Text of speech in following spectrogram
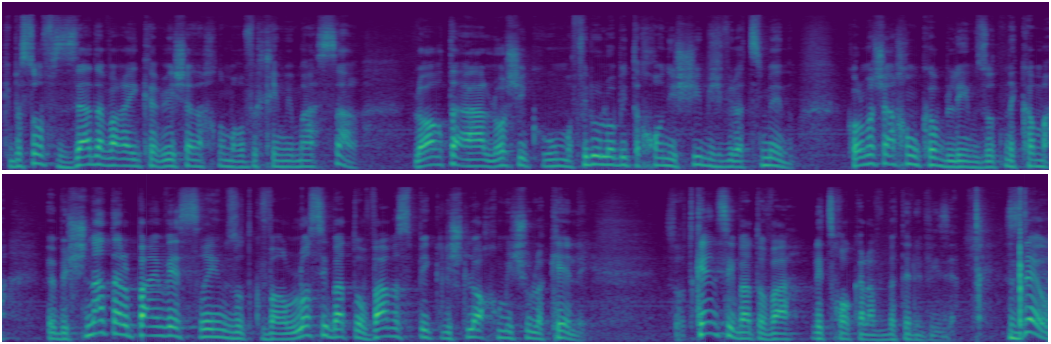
כי בסוף זה הדבר העיקרי שאנחנו מרוויחים ממאסר. לא הרתעה, לא שיקום, אפילו לא ביטחון אישי בשביל עצמנו. כל מה שאנחנו מקבלים זאת נקמה. ובשנת 2020 זאת כבר לא סיבה טובה מספיק לשלוח מישהו לכלא. זאת כן סיבה טובה לצחוק עליו בטלוויזיה. זהו,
